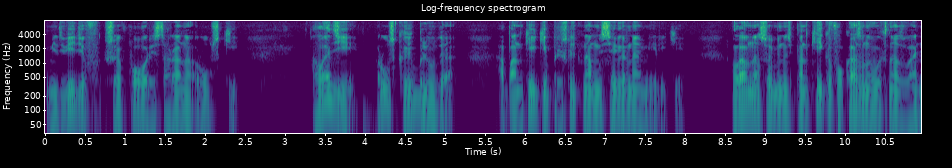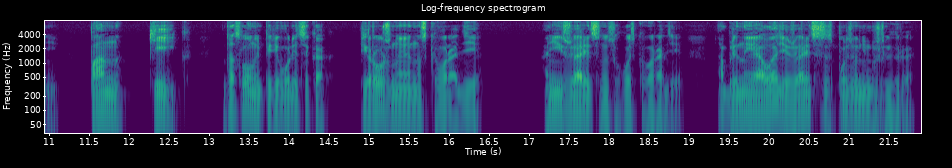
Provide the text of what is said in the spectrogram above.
Медведев, шеф-повар ресторана «Русский». Оладьи – русское блюдо, а панкейки пришли к нам из Северной Америки. Главная особенность панкейков указана в их названии. Пан-кейк дословно переводится как «пирожное на сковороде». Они и жарятся на сухой сковороде, а блины и оладьи жарятся с использованием жира –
